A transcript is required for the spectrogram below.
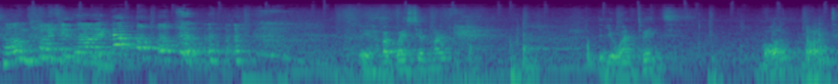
Son twins. I'm like, no. Do you have a question, Mark? Do you want twins? Boy, what?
